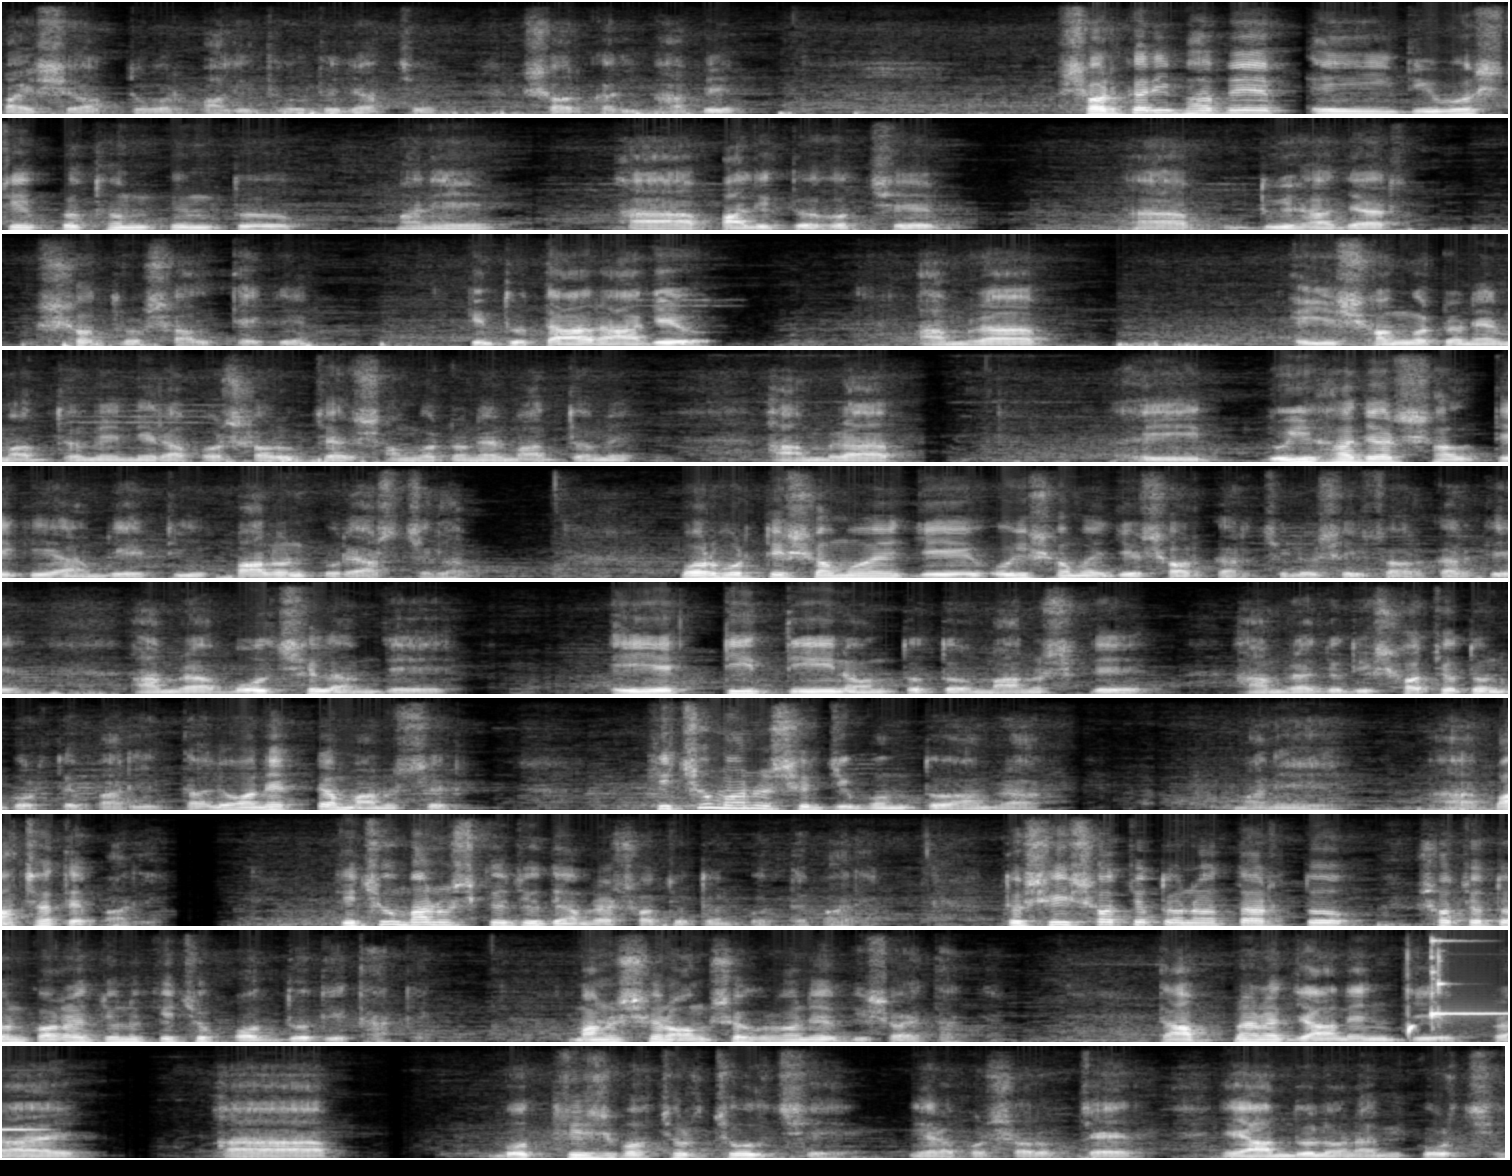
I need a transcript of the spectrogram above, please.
বাইশে অক্টোবর পালিত হতে যাচ্ছে সরকারিভাবে। সরকারিভাবে এই দিবসটি প্রথম কিন্তু মানে পালিত হচ্ছে দুই হাজার সতেরো সাল থেকে। কিন্তু তার আগেও আমরা এই সংগঠনের মাধ্যমে, নিরাপদ সড়কচার সংগঠনের মাধ্যমে আমরা এই দুই হাজার সাল থেকে আমরা এটি পালন করে আসছিলাম। পরবর্তী সময়ে যে, ওই সময় যে সরকার ছিল, সেই সরকারকে আমরা বলছিলাম যে, এই একটি দিন অন্তত মানুষকে আমরা যদি সচেতন করতে পারি, তাহলে অনেকটা মানুষের, কিছু মানুষের জীবন তো আমরা মানে বাঁচাতে পারি। কিছু মানুষকে যদি আমরা সচেতন করতে পারি, তো সেই সচেতনতার তো, সচেতন করার জন্য কিছু পদ্ধতি থাকে, মানুষের অংশগ্রহণের বিষয় থাকে। তা আপনারা জানেন যে, প্রায় বত্রিশ বছর চলছে নিরাপদ সড়ক চায়ের এই আন্দোলন আমি করছি।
